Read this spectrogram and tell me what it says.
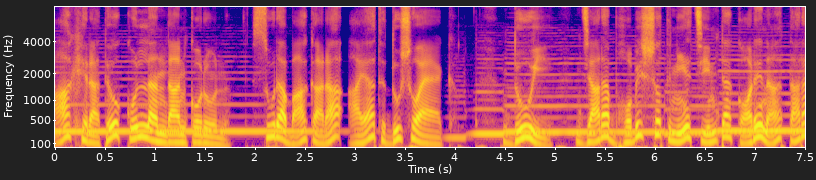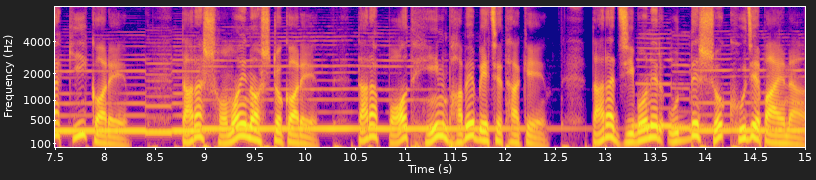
আখেরাতেও কল্যাণ দান করুন। সুরা বাকারা, আয়াত দুশো এক। দুই, যারা ভবিষ্যৎ নিয়ে চিন্তা করে না, তারা কি করে? তারা সময় নষ্ট করে। তারা পথহীনভাবে বেঁচে থাকে। তারা জীবনের উদ্দেশ্য খুঁজে পায় না।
